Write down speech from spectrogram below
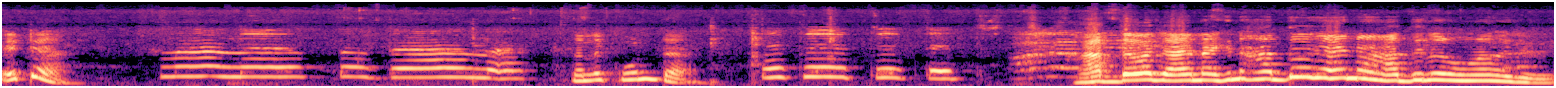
এটা? তাহলে কোনটা? হাত দেওয়া যায় না এখানে হাত দেওয়া যায় না হাত দিলে নোংরা হয়ে যাবে।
